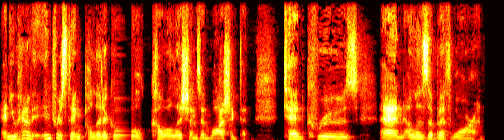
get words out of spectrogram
And you have interesting political coalitions in Washington Ted Cruz and Elizabeth Warren.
